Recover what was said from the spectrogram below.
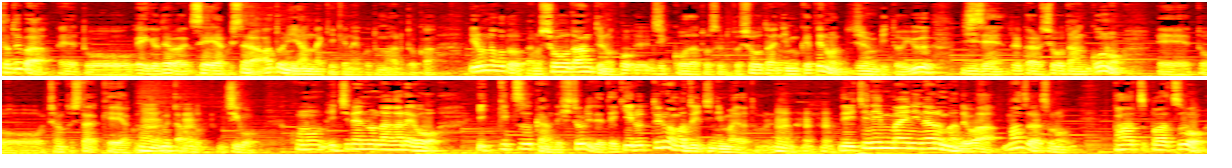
例えば、えっ、と、営業では制約したら後にやんなきゃいけないこともあるとか、いろんなこと、あの、商談っていうのはこう実行だとすると、商談に向けての準備という事前、それから商談後の、えっ、と、ちゃんとした契約も含めた事後。この一連の流れを一気通貫で一人でできるっていうのがまず一人前だと思うね。で、一人前になるまでは、まずはその、パーツパーツを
